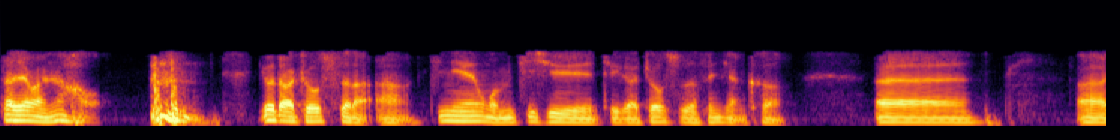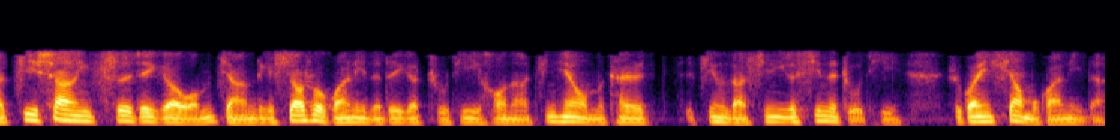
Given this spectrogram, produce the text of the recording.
大家晚上好，又到周四了啊！今天我们继续这个周四的分享课。呃呃，继上一次这个我们讲这个销售管理的这个主题以后呢，今天我们开始进入到新一个新的主题，是关于项目管理的。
